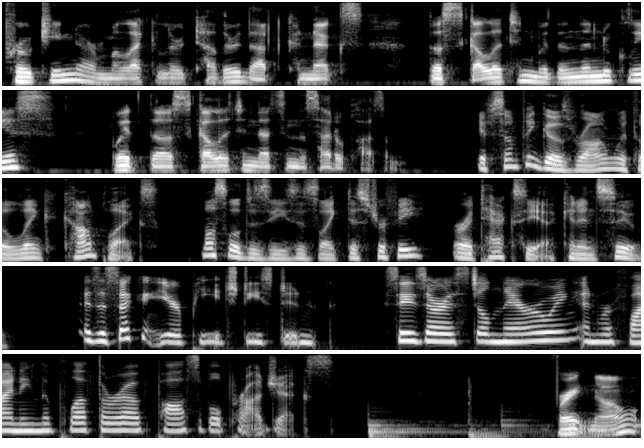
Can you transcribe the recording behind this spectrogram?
protein or molecular tether that connects the skeleton within the nucleus with the skeleton that's in the cytoplasm. If something goes wrong with the LINC complex, muscle diseases like dystrophy or ataxia can ensue. As a second year PhD student, Cesar is still narrowing and refining the plethora of possible projects. Right now,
